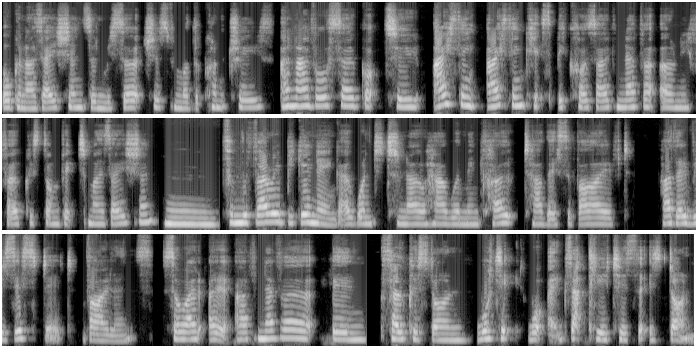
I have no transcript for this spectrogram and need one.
organizations and researchers from other countries. And I've also got to, I think, I think it's because I've never only focused on victimization. Mm. From the very beginning, I wanted to know how women coped, how they survived, how they resisted violence. So I, I, have never been focused on what it what exactly it is that is done.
